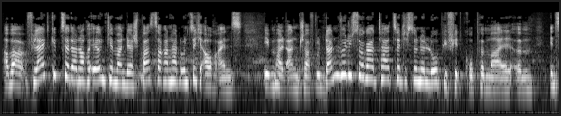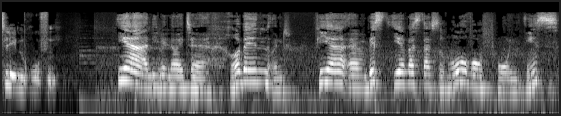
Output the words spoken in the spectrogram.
Aber vielleicht gibt es ja da noch irgendjemand, der Spaß daran hat und sich auch eins eben halt anschafft. Und dann würde ich sogar tatsächlich so eine Lopifit-Gruppe mal ähm, ins Leben rufen. Ja, liebe Leute, Robin und Pia, äh, wisst ihr, was das Rorophon ist?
